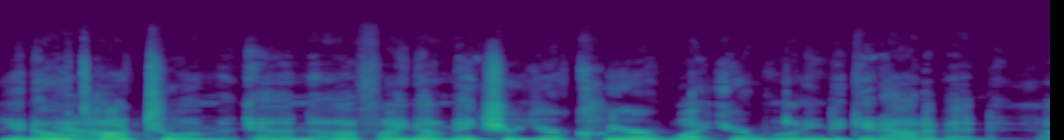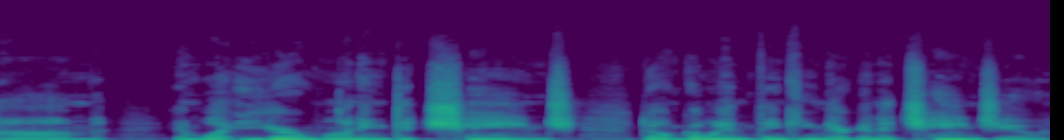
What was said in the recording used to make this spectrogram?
you know Yeah. talk to them and uh, find out make sure you're clear what you're wanting to get out of it um, and what you're wanting to change. Don't go in thinking they're going to change you.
